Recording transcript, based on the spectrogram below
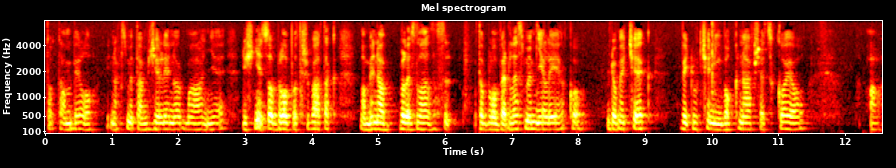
to tam bylo. Jinak jsme tam žili normálně. Když něco bylo potřeba, tak mamina vlezla zase, to bylo vedle, jsme měli jako domeček, vytlučený okna, všecko, jo. A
